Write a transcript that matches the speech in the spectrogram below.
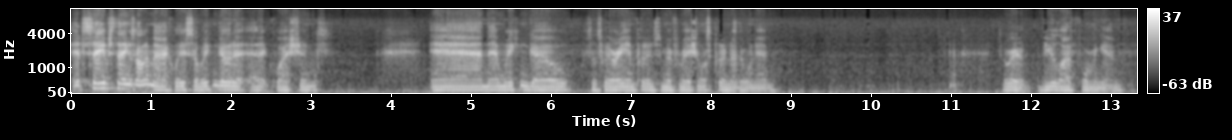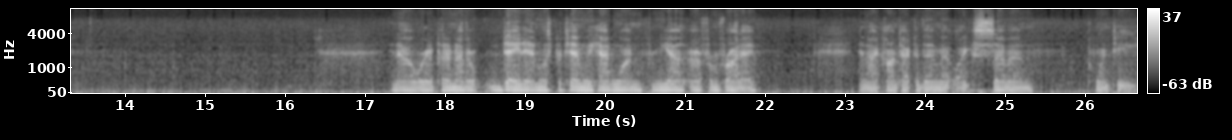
it saves things automatically, so we can go to edit questions. And then we can go, since we already inputted some information, let's put another one in. So we're going to view live form again. You know, we're going to put another date in. Let's pretend we had one from yes, or from Friday. And I contacted them at like 7.20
